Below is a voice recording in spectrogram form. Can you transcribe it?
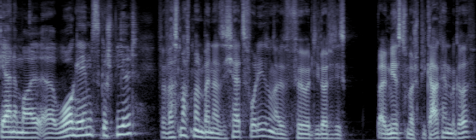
gerne mal äh, Wargames gespielt. Was macht man bei einer Sicherheitsvorlesung? Also für die Leute, die es, bei mir ist zum Beispiel gar kein Begriff.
